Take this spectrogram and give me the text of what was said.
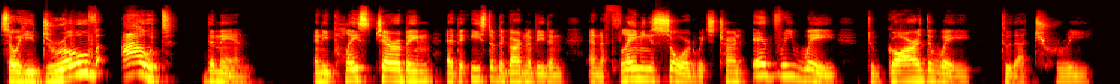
So he drove out the man. And he placed cherubim at the east of the Garden of Eden and a flaming sword which turned every way to guard the way to that tree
